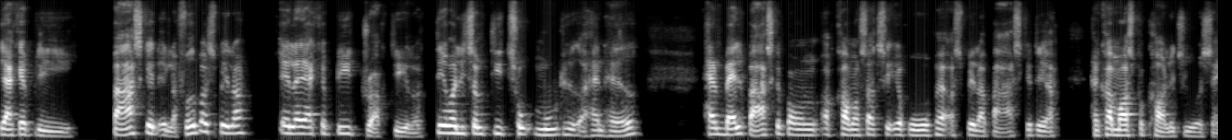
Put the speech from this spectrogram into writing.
Jeg kan blive basket- eller fodboldspiller, eller jeg kan blive drug dealer. Det var ligesom de to muligheder, han havde. Han valgte basketballen og kommer så til Europa og spiller basket der. Han kommer også på college i USA.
